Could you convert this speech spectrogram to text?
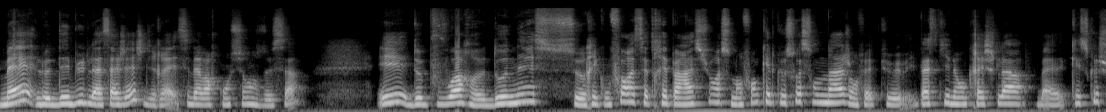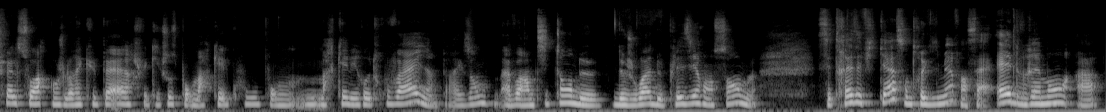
Mais le début de la sagesse, je dirais, c'est d'avoir conscience de ça et de pouvoir euh, donner ce réconfort et cette réparation à son enfant, quel que soit son âge en fait. Parce qu'il est en crèche là, bah, qu'est-ce que je fais le soir quand je le récupère? Je fais quelque chose pour marquer le coup, pour marquer les retrouvailles, par exemple, avoir un petit temps de, de joie, de plaisir ensemble. C'est très efficace entre guillemets. Enfin, ça aide vraiment à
